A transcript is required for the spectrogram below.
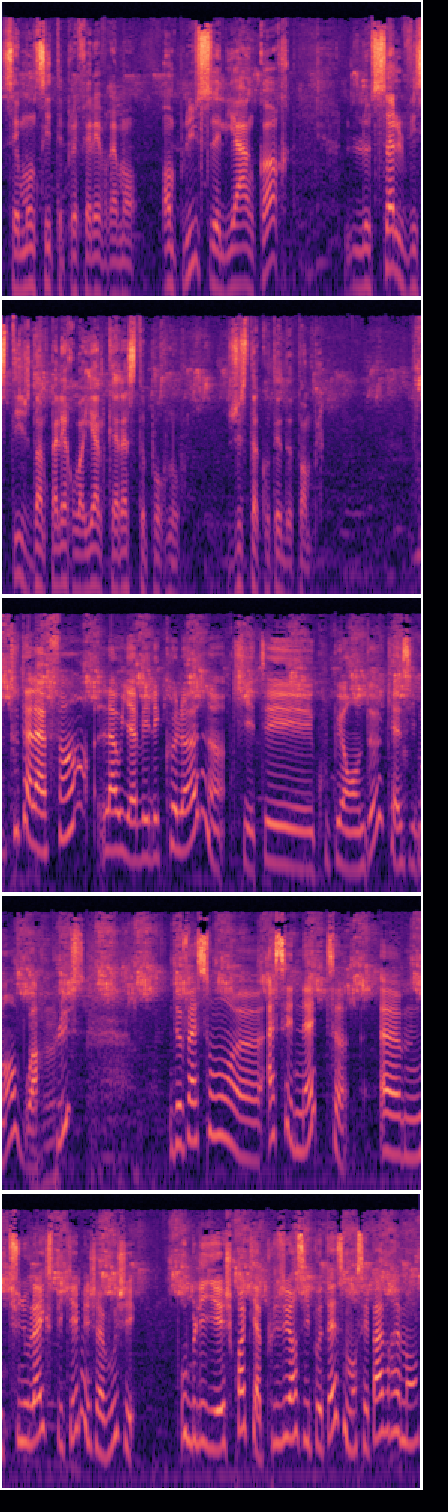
c'est mon site préféré vraiment. En plus, il y a encore le seul vestige d'un palais royal qui reste pour nous juste à côté de temple. Tout à la fin, là où il y avait les colonnes, qui étaient coupées en deux quasiment, voire mhm. plus, de façon euh, assez nette, euh, tu nous l'as expliqué, mais j'avoue, j'ai oublié. Je crois qu'il y a plusieurs hypothèses, mais on ne sait pas vraiment.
